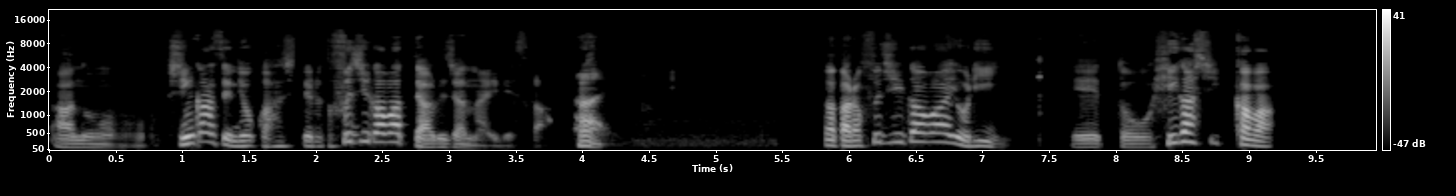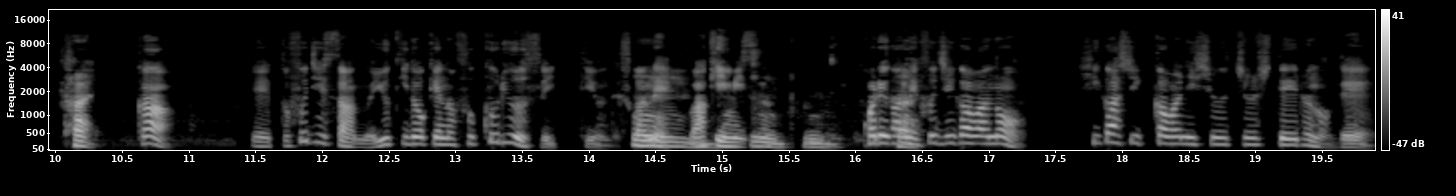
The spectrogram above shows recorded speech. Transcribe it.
あの、新幹線でよく走ってると、富士川ってあるじゃないですか。はい。だから富士川より、えっ、と、東側はい。が、えっ、と、富士山の雪解けの伏流水っていうんですかね、うん湧き水。うん。うん。これがね、はい富士川の東側に集中しているので、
